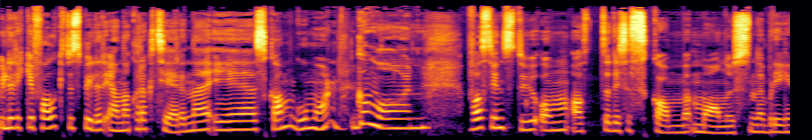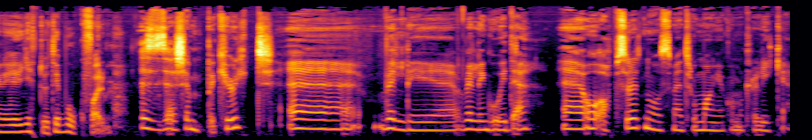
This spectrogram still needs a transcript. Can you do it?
Ulrikke Falk, du spiller en av karakterene i Skam. God morgen. God morgen. Hva syns du om at disse Skam-manusene blir gitt ut i bokform? Jeg syns det er kjempekult. Eh, veldig, veldig god idé. Eh, og absolutt noe som jeg tror mange kommer til å like.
